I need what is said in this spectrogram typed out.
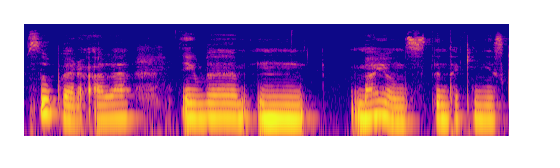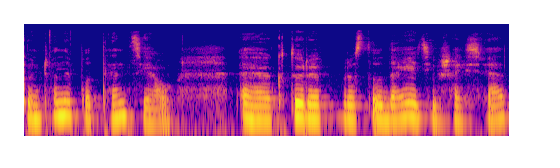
super, ale jakby mm, mając ten taki nieskończony potencjał, e, który po prostu daje Ci wszechświat,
